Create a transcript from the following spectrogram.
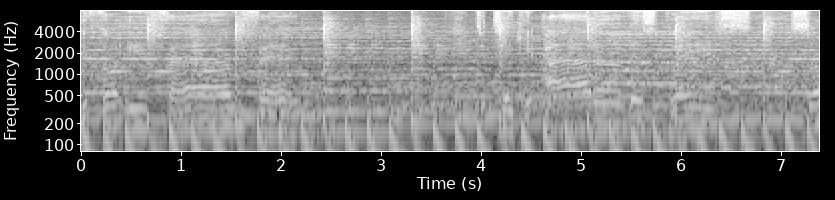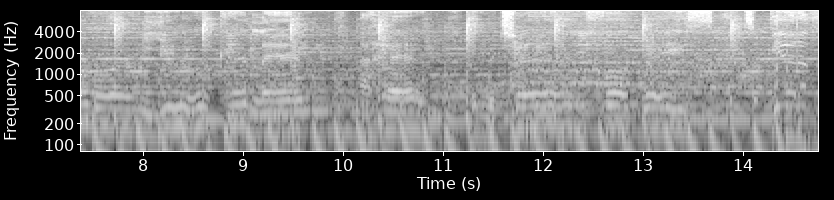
You thought you found a friend to take you out of this place. Someone you could lend a hand in return for grace. So beautiful.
